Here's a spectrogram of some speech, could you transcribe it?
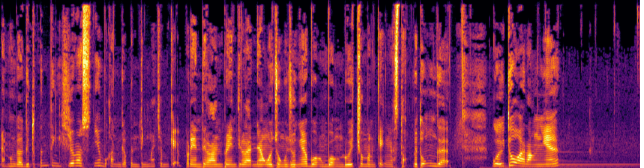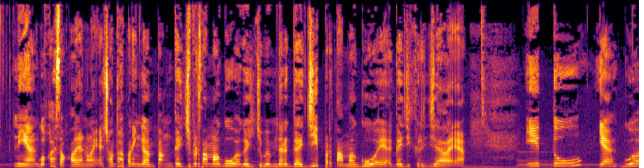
emang gak gitu penting sih. Maksudnya bukan gak penting macam kayak perintilan-perintilan yang ujung-ujungnya buang-buang duit cuman kayak ngestok gitu enggak. Gue itu orangnya nih ya gue kasih tau kalian lah ya. Contoh paling gampang gaji pertama gue gaji bener-bener gaji pertama gue ya gaji kerja ya. Itu ya gue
